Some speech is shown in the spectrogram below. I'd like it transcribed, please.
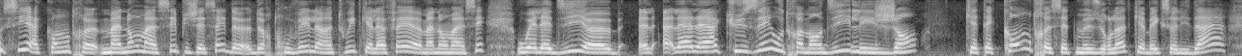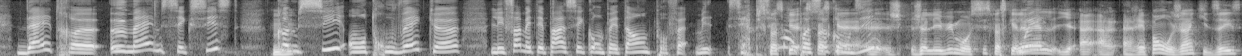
aussi à contre Manon Massé, puis j'essaie de, retrouver un tweet qu'elle a fait, euh, Manon Massé, où elle a dit, euh, elle, a accusé, autrement dit, les gens qui étaient contre cette mesure-là de Québec solidaire d'être euh, eux-mêmes sexistes, mhm. comme si on trouvait que les femmes n'étaient pas assez compétentes pour faire. Mais c'est absolument pas ça qu'on dit. Euh, je, l'ai vu moi aussi, c'est parce que là, elle, elle, répond aux gens qui disent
